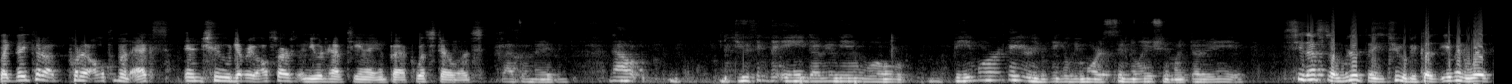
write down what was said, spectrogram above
Like they could have put an Ultimate X into WWE All Stars, and you would have TNA Impact with steroids. That's amazing. Now, do you think the AEW game will be more arcade, or do you think it'll be more simulation like WWE? See, that's the weird thing too, because even with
